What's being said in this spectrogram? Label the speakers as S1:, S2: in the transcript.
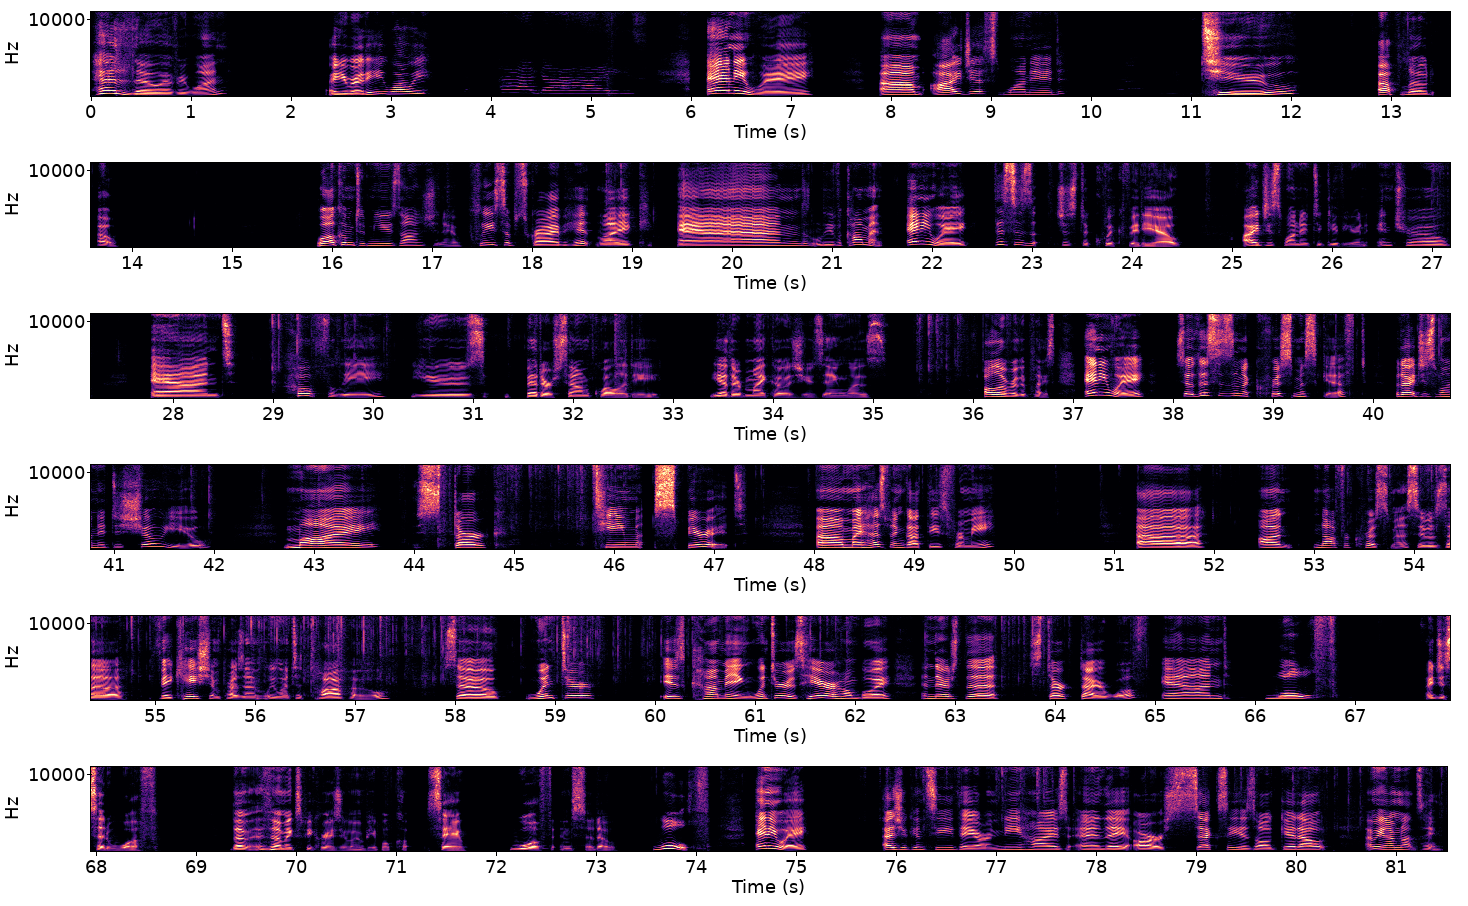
S1: Hello, everyone. Are you ready, Wowie?
S2: Hi guys.
S1: Anyway, um, I just wanted to upload. Oh, welcome to Muse Ingenue. Please subscribe, hit like, and leave a comment. Anyway, this is just a quick video. I just wanted to give you an intro and hopefully use better sound quality. The other mic I was using was all over the place. Anyway, so this isn't a Christmas gift, but I just wanted to show you my Stark Team Spirit. Um, my husband got these for me. Uh, on not for Christmas. It was a vacation present. We went to Tahoe. So winter is coming. Winter is here, homeboy. And there's the Stark Direwolf and Wolf. I just said wolf. That, that makes me crazy when people say wolf instead of wolf. Anyway, as you can see, they are knee highs and they are sexy as all get out. I mean, I'm not saying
